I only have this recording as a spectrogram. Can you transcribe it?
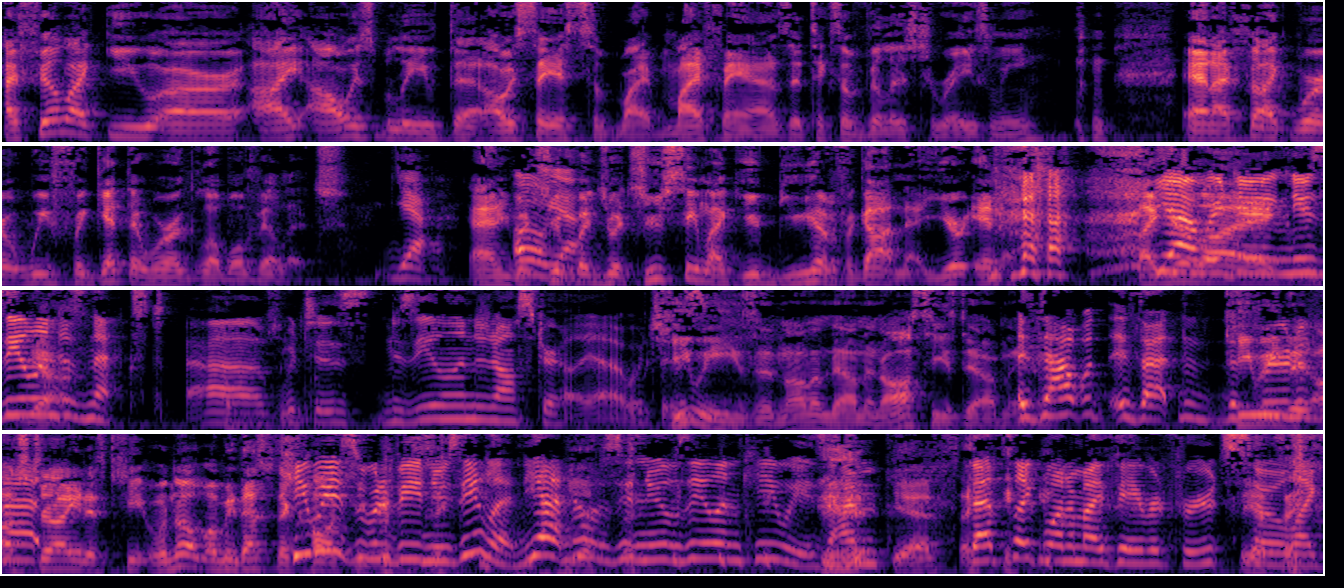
I feel like you are. I always believe that. I always say it's to my, my fans. It takes a village to raise me, and I feel like we're we forget that we're a global village. Yeah, And but, oh, you, yeah. but what you seem like you you haven't forgotten that you're in it. Like, yeah, we're like- doing New Zealand yeah. is next, uh, which is New Zealand and Australia, which is Kiwis and all them down and Aussies down there. is that what is that the, the Kiwi? fruit The of that? Australian is Kiwi. Well, no, I mean that's the Kiwis would be New Zealand. Yeah, no, it's New Zealand kiwis. I'm, Yes. That's like one of my favorite fruits. So Yes. like,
